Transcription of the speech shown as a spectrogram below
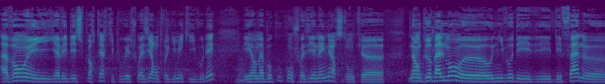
Avant, il y avait des supporters qui pouvaient choisir entre guillemets qui ils voulaient, et il y en a beaucoup qui ont choisi les Niners. Donc, euh, non, globalement, euh, au niveau des, des, des fans, euh,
